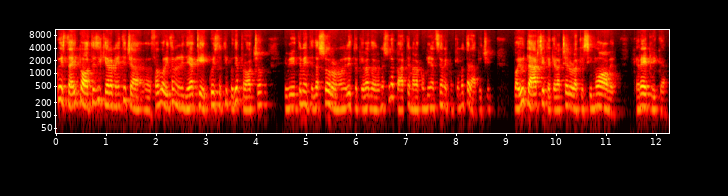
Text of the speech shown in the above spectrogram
Questa ipotesi chiaramente ci ha eh, favorito nell'idea che questo tipo di approccio Evidentemente da solo non è detto che vada da nessuna parte, ma la combinazione con chemoterapici può aiutarci perché la cellula che si muove, che replica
